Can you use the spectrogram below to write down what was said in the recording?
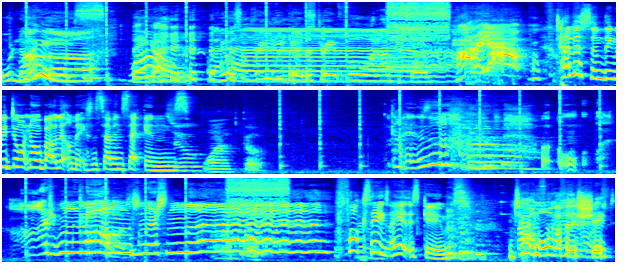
Oh, nice. There you go. You're some really good, straightforward answers. Hurry up. Tell us something we don't know about Little Mix in seven seconds. Two, one, go. Oh, Guys. Fuck's sakes, I hate this game. I'm too hungover for this shit.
